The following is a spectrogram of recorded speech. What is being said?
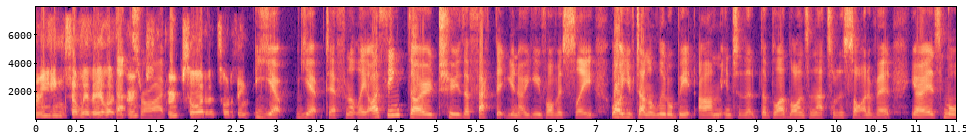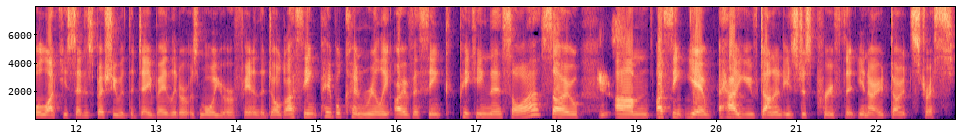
breeding somewhere there, like That's the group right. group side of it, sort of thing. Yep, yep, definitely. I think though to the fact that you know you've obviously well you've done a little bit um into the the bloodlines and that sort of side of it. You know, it's more like you said, especially with the DB litter, it was more you're a fan of the dog. I think people can really overthink picking their sire. So Yes. um I think yeah, how you've done it is just proof that you know don't stress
